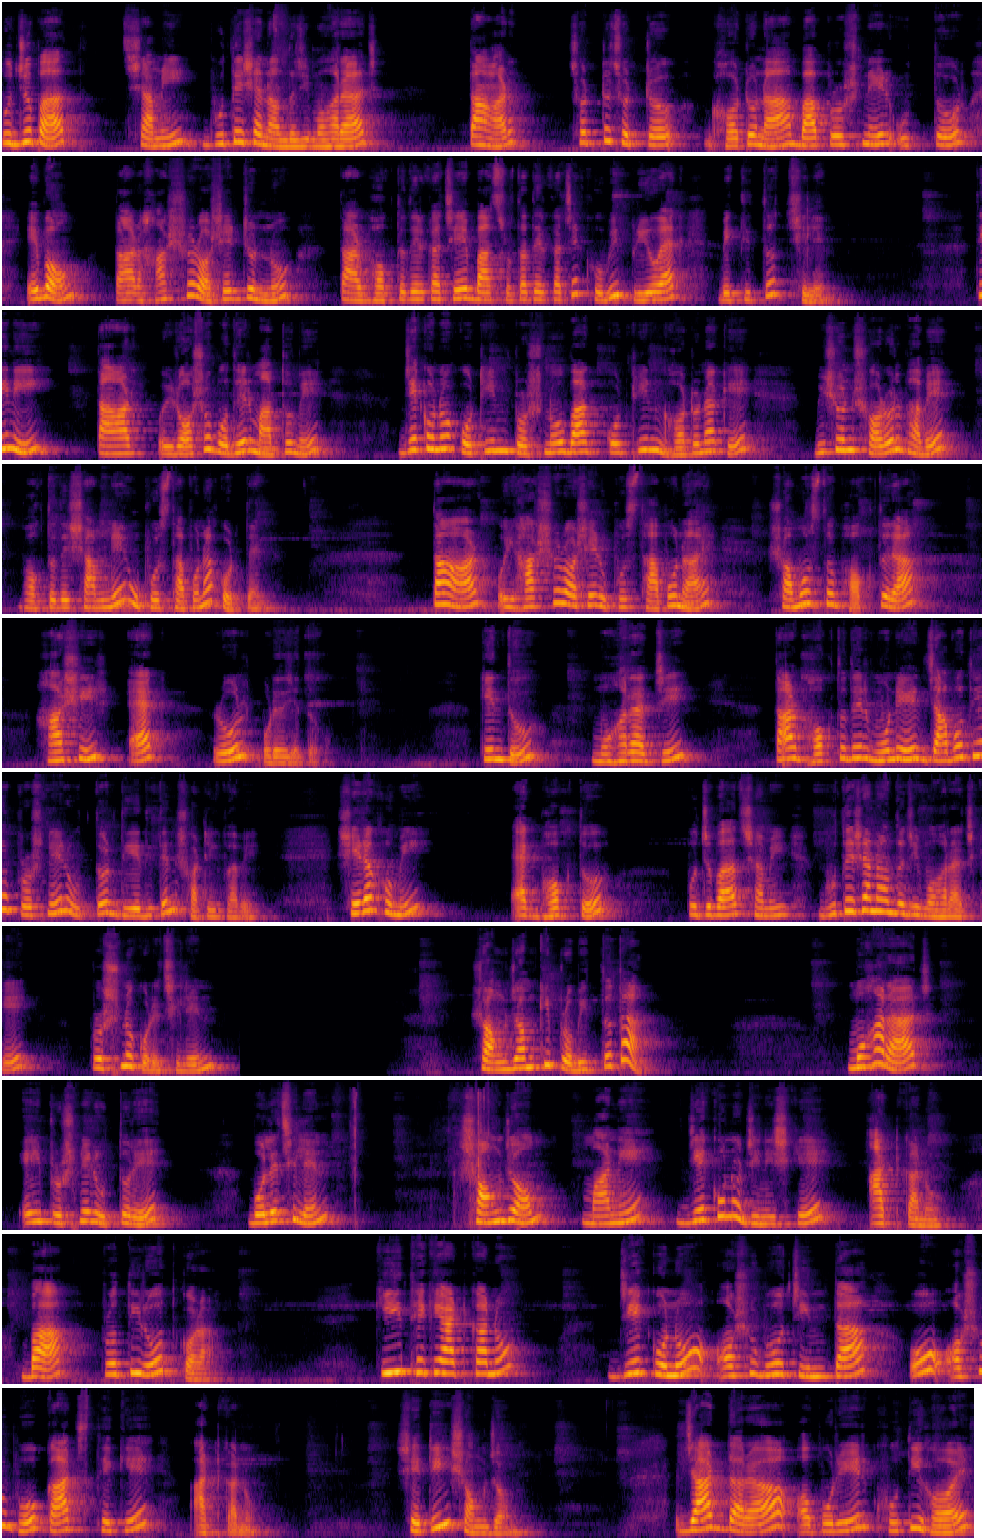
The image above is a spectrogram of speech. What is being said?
পূজ্যপাত স্বামী ভূতেশানন্দজি মহারাজ। তাঁর ছোট্ট ছোট্ট ঘটনা বা প্রশ্নের উত্তর এবং তার হাস্যরসের জন্য তার ভক্তদের কাছে বা শ্রোতাদের কাছে খুবই প্রিয় এক ব্যক্তিত্ব ছিলেন। তিনি তার ওই রসবোধের মাধ্যমে যে কোনো কঠিন প্রশ্ন বা কঠিন ঘটনাকে ভীষণ সরলভাবে ভক্তদের সামনে উপস্থাপনা করতেন। তাঁর ওই হাস্যরসের উপস্থাপনায় সমস্ত ভক্তরা হাসির এক রোল পড়ে যেত। কিন্তু মহারাজজি তার ভক্তদের মনের যাবতীয় প্রশ্নের উত্তর দিয়ে দিতেন সঠিকভাবে। সেরকমই এক ভক্ত পূজ্যপাত স্বামী ভূতেশানন্দজি মহারাজকে প্রশ্ন করেছিলেন, সংযম কি প্রবৃত্ততা? মহারাজ এই প্রশ্নের উত্তরে বলেছিলেন, সংযম মানে যে কোনো জিনিসকে আটকানো বা প্রতিরোধ করা। কি থেকে আটকানো? যে কোনো অশুভ চিন্তা ও অশুভ কাজ থেকে আটকানো। সেটি সংযম। যার দ্বারা অপরের ক্ষতি হয়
